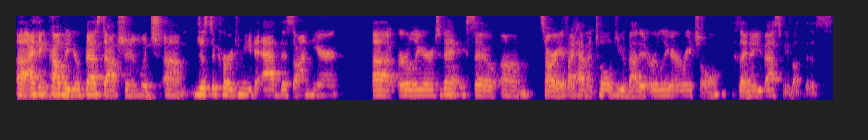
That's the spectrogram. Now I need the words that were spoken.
uh, I think probably your best option which um just occurred to me to add this on here uh earlier today. So um sorry if I haven't told you about it earlier Rachel because I know you've asked me about this.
